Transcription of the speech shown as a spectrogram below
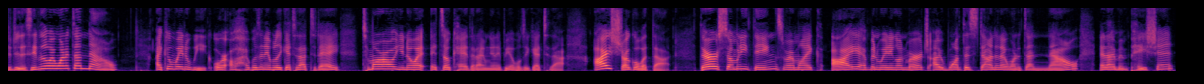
to do this, even though I want it done now. I can wait a week, or oh, I wasn't able to get to that today. Tomorrow, you know what? It's okay that I'm going to be able to get to that. I struggle with that. There are so many things where I'm like, I have been waiting on merch. I want this done and I want it done now. And I'm impatient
